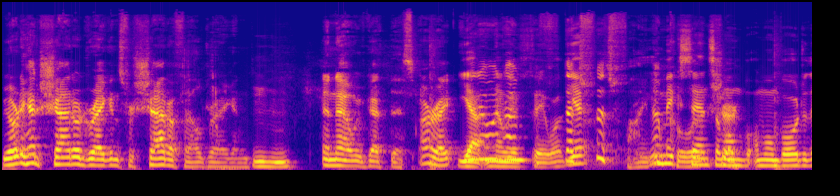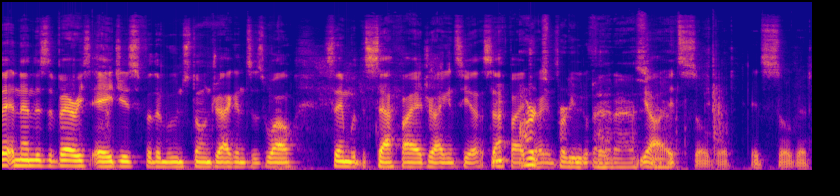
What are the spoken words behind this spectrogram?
We already had Shadow Dragons for Shadowfell Dragon. Mm-hmm. And now we've got this. All right. Yeah, You know now we I'm- have Feywild. That's, Yeah. that's fine. It I'm makes cool sense. Sure. I'm, on, I'm on board with it. And then there's the various ages for the Moonstone dragons as well. Same with the Sapphire dragons here. That Sapphire art's dragon's pretty beautiful. badass, yeah, yeah. it's so good. It's so good.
